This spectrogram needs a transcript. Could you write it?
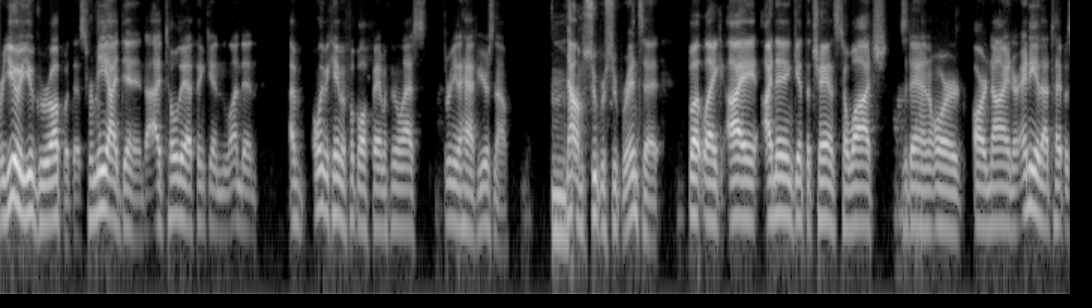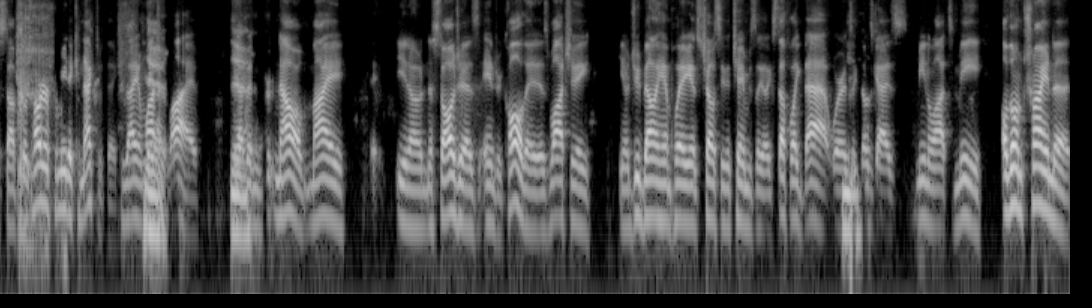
for you, you grew up with this. For me, I didn't. I totally, I think in London, I've only became a football fan within the last three and a half years now. Mm. Now I'm super, super into it but like I I didn't get the chance to watch Zidane or R9 or any of that type of stuff. So it's harder for me to connect with it because I didn't watch yeah. it live. Yeah. Been, now my, you know, nostalgia, as Andrew called it, is watching, you know, Jude Bellingham play against Chelsea in the Champions League, like stuff like that, where it's mm-hmm. like those guys mean a lot to me. Although I'm trying to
